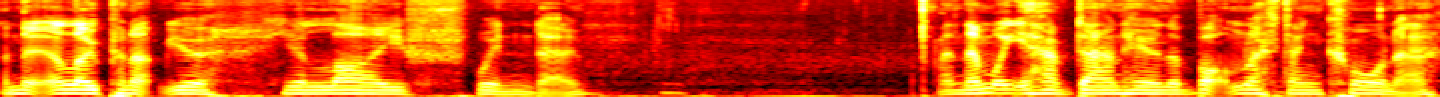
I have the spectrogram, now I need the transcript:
And it'll open up your, your live window. And then what you have down here in the bottom left hand corner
